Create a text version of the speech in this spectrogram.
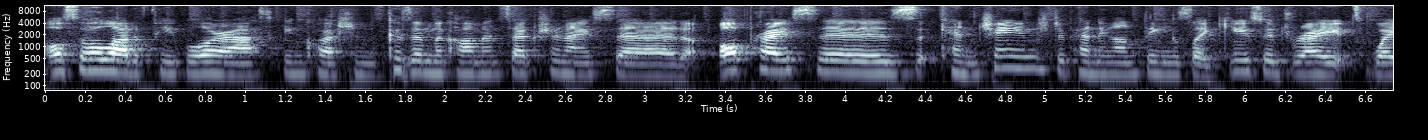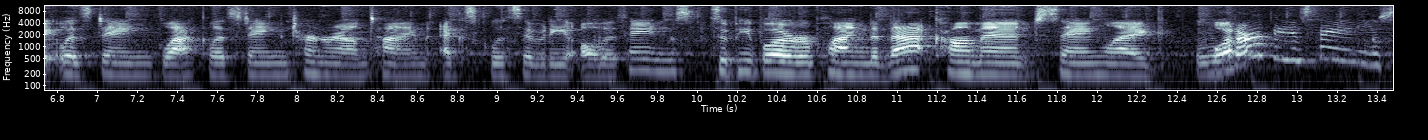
Also, a lot of people are asking questions because in the comment section I said all prices can change depending on things like usage rights, white listing, black listing, turnaround time, exclusivity, all the things. So people are replying to that comment saying like, what are these things?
